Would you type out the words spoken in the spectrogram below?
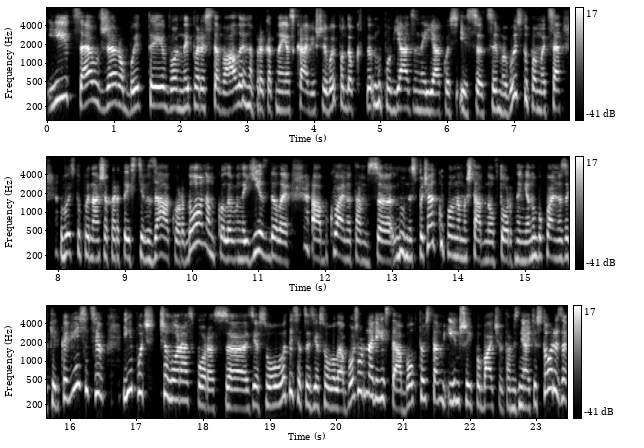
і це вже робити вони переставали. Наприклад, найяскравіший випадок ну пов'язаний якось із цими виступами. Це виступи наших артистів за кордоном, коли вони їздили а, буквально там з ну не спочатку повномасштабного вторгнення, ну буквально за кілька місяців, і почало раз по раз е, з'ясовуватися. Це з'ясовували або журналісти, або хтось там інший побачив там зняті сторізи,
